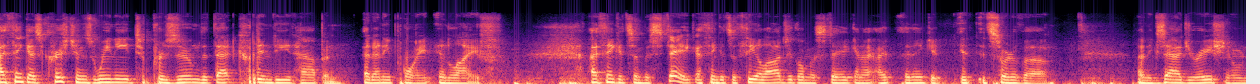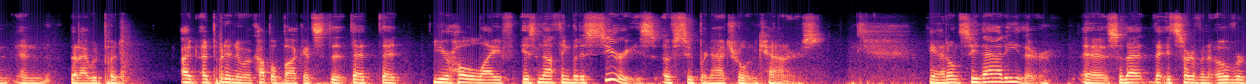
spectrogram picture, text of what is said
I think as Christians, we need to presume that that could indeed happen at any point in life. I think it's a mistake. I think it's a theological mistake, and I, I think it, it, it's sort of a an exaggeration, and that I would put I'd, I'd put into a couple buckets that that that your whole life is nothing but a series of supernatural encounters. Yeah, I don't see that either. Uh, so that, that, it's sort of an over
